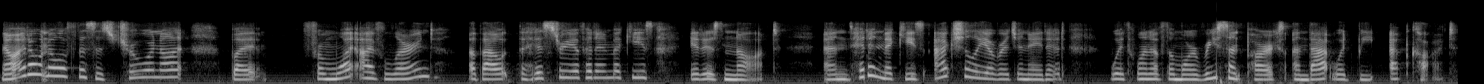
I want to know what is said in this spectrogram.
Now, I don't know if this is true or not, but from what I've learned about the history of hidden Mickeys, it is not. And hidden Mickeys actually originated with one of the more recent parks, and that would be Epcot.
